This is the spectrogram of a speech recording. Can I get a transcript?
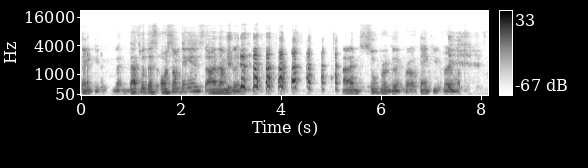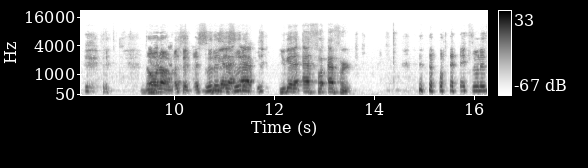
thank you. That- That's what this or something is. I'm good. I'm super good, bro. Thank you very much. no, Yeah. no. Listen, as soon as, as soon as, F, you get an F for effort. as soon as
